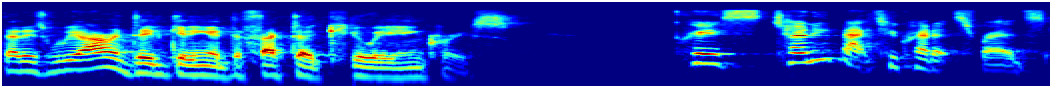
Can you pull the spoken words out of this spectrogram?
That is, we are indeed getting a de facto QE increase. Chris, turning back to credit spreads,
